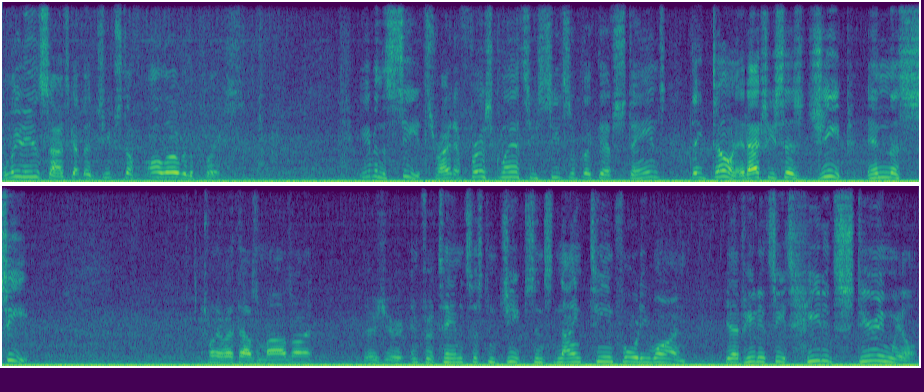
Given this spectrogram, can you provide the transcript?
And look at the inside. It's got the Jeep stuff all over the place. Even the seats, right? At first glance, these seats look like they have stains. They don't. It actually says Jeep in the seat. 25,000 miles on it. There's your infotainment system, Jeep since 1941. You have heated seats, heated steering wheel,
